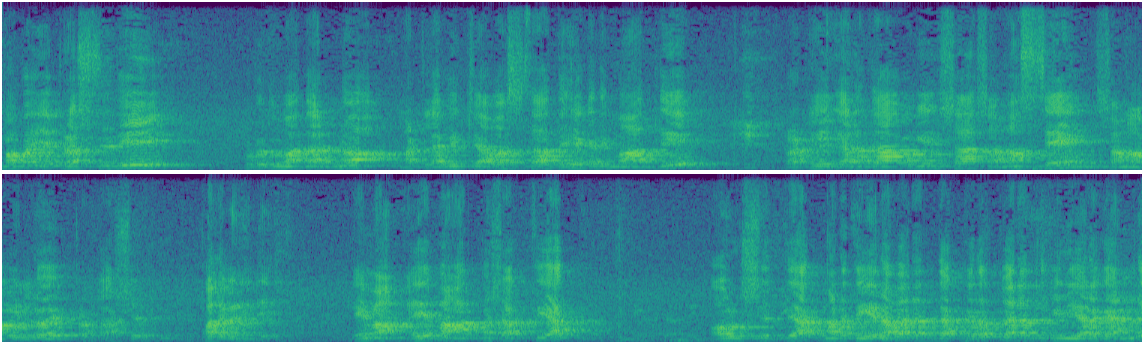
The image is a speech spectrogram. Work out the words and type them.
මම මේ ප්‍රශ්නේදී ඔබතුමා දන්නවා මට ලැබිච්ච අවස්ථා දෙකකදී මාධ්‍යයේ රටේ ජනතාවගෙන් සහ සමස්තයෙන් සමාවිල්ලෝ ප්‍රකාශ පළවෙනි දේ. එම එම ආත්ම ශක්තියක් ඖෂධයක් මට තියෙනවා වැරද්දක් කරොත් වැරද්ද පිළි අරගන්න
